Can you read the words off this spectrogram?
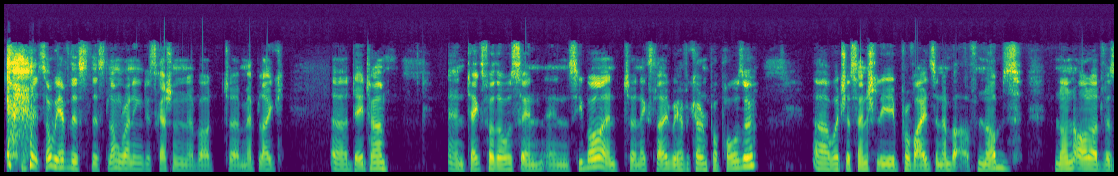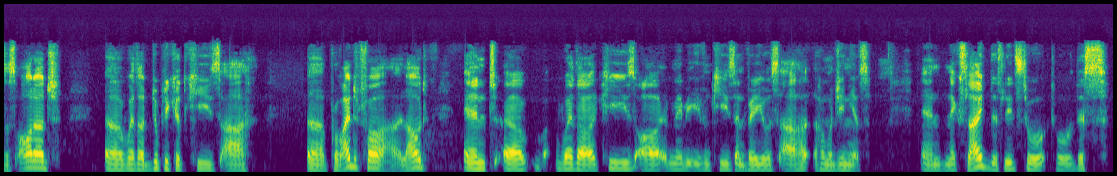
so we have this this long running discussion about uh, map like uh, data and tags for those in in CBOR. And uh, next slide, we have a current proposal, uh, which essentially provides a number of knobs, non-ordered versus ordered, uh, whether duplicate keys are uh, provided for, are allowed, and uh, whether keys or maybe even keys and values are homogeneous. And next slide, this leads to to this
